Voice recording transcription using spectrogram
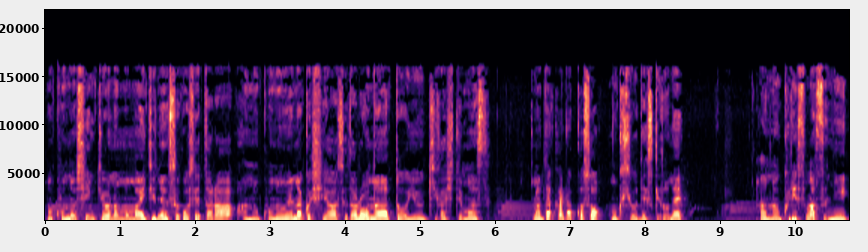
まあ、この心境のまま1年過ごせたらあのこの上なく幸せだろうなという気がしてます。まあ、だからこそ目標ですけどね。あの、クリスマスに、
